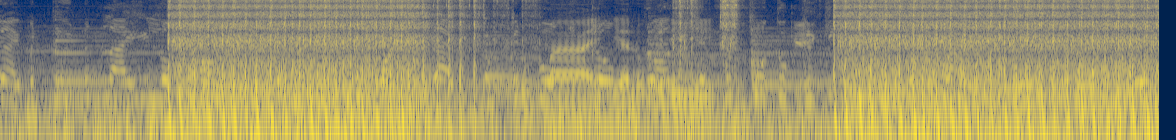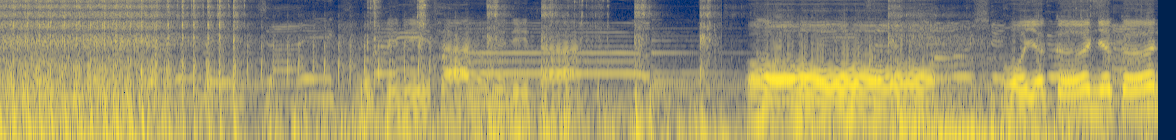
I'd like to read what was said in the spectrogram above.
ง่ายมันคืนน้ำลายให้ลงคอลุกมาไอ้เหี้ยลุกดีลุกดีๆซะลุก ดีๆซะโอ้โหโอ้โหโอ้โหโอ้โหเยอะเกิน เยอะเกิน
